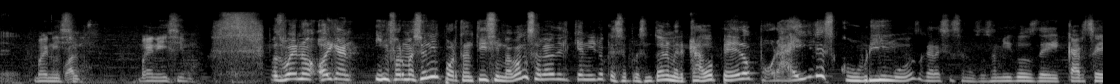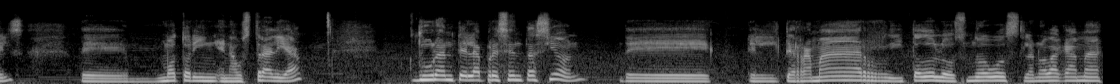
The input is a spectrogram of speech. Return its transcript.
Eh, Buenísimo. Buenísimo. Pues bueno, oigan, información importantísima. Vamos a hablar del Kia Niro que se presentó en el mercado, pero por ahí descubrimos, gracias a nuestros amigos de Car Sales, de Motoring en Australia, durante la presentación de el Terramar y todos los nuevos, la nueva gama,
